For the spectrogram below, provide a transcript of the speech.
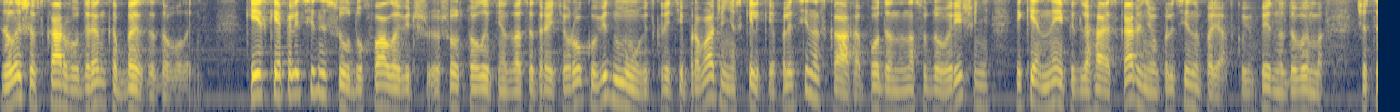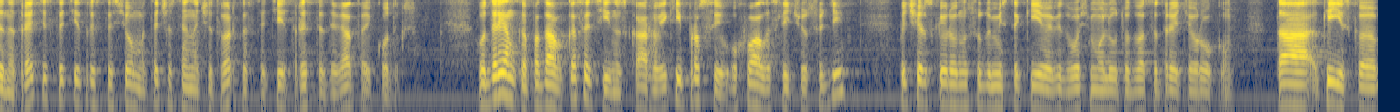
залишив скаргу Гудренка без задоволення. Київський апеляційний суд ухвалою від 6 липня 2023 року відмовив відкритті провадження, оскільки апеляційна скарга подана на судове рішення, яке не підлягає скарженню в апеляційному порядку, відповідно до вимог частини 3 статті 307 та частини 4 статті 309 Кодексу. Ходоренко подав касаційну скаргу, в якій просив ухвали слідчого судді Печерського районного суду міста Києва від 8 лютого 2023 року та Київського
